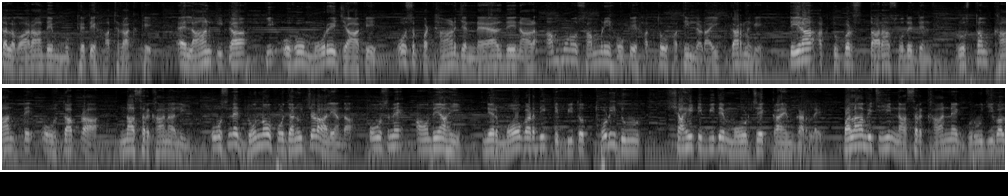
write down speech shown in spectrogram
ਤਲਵਾਰਾਂ ਦੇ ਮੁੱਠੇ ਤੇ ਹੱਥ ਰੱਖ ਕੇ ਐਲਾਨ ਕੀਤਾ ਕਿ ਉਹ ਮੋਰੇ ਜਾ ਕੇ ਉਸ ਪਠਾਨ ਜਰਨੈਲ ਦੇ ਨਾਲ ਆਮਣੋ ਸਾਹਮਣੇ ਹੋ ਕੇ ਹੱਥੋਂ ਹੱਥੀ ਲੜਾਈ ਕਰਨਗੇ। 13 ਅਕਤੂਬਰ 1700 ਦੇ ਦਿਨ ਰੁਸਤਮ ਖਾਨ ਤੇ ਉਸ ਦਾ ਭਰਾ ਨਾਸਰ ਖਾਨ ਅਲੀ ਉਸ ਨੇ ਦੋਨੋਂ ਫੌਜਾਂ ਨੂੰ ਚੜਾ ਲਿਆਂਦਾ। ਉਸ ਨੇ ਆਉਂਦਿਆਂ ਹੀ ਨਿਰਮੋਹਗੜ੍ਹ ਦੀ ਟਿੱਬੀ ਤੋਂ ਥੋੜੀ ਦੂਰ ਸ਼ਾਹੀ ਟਿੱਬੀ ਦੇ ਮੋਰਚੇ ਕਾਇਮ ਕਰ ਲਏ। ਪਲਾਂ ਵਿੱਚ ਹੀ ਨਾਸਰ ਖਾਨ ਨੇ ਗੁਰੂ ਜੀ ਵੱਲ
